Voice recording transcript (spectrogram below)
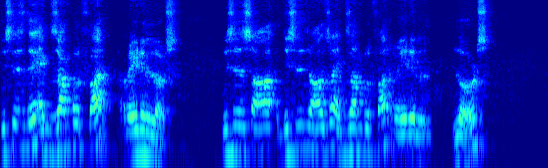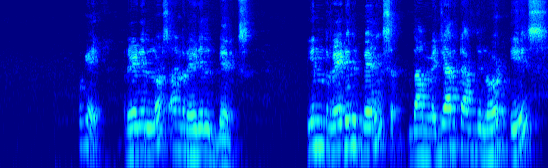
this is the example for radial loads. This is uh, this is also example for radial loads. Okay, radial loads and radial bearings. In radial bearings, the majority of the load is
